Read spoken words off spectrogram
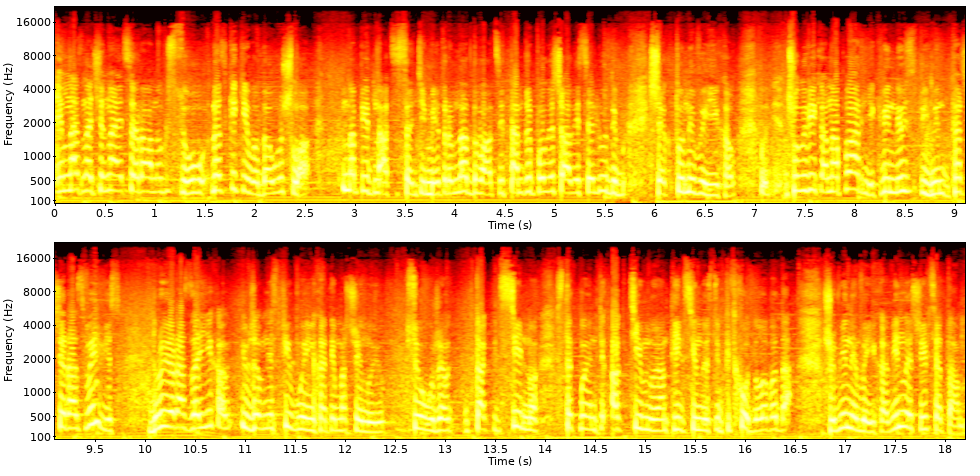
І в нас починається ранок з. Наскільки вода ушла? На 15 сантиметрів, на 20. Там же полишалися люди, ще хто не виїхав. Чоловіка напарник, він не встиг. Він перший раз вивіз, другий раз заїхав і вже не встиг виїхати машиною. Все, вже так сильно з такою активною антисильністю підходила вода, що він не виїхав, він лишився там.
